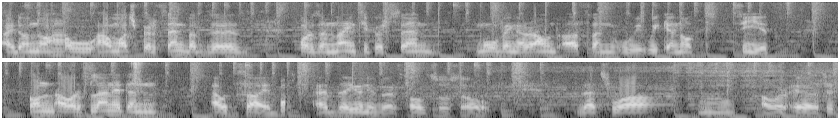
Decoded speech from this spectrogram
I don't know how, how much percent but there is more than 90 percent moving around us and we, we cannot see it. On our planet and outside at the universe also. So that's why um, our earth is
